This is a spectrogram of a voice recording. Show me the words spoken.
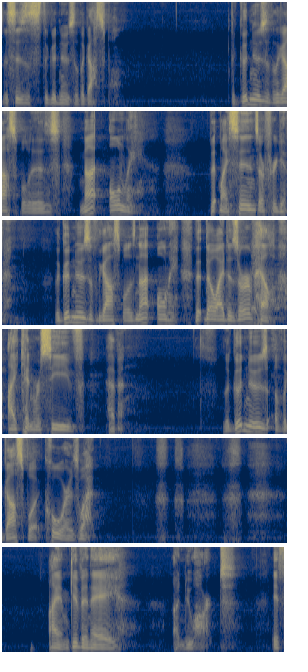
This is the good news of the gospel. The good news of the gospel is not only that my sins are forgiven, the good news of the gospel is not only that though I deserve hell, I can receive heaven. The good news of the gospel at core is what? I am given a, a new heart. If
